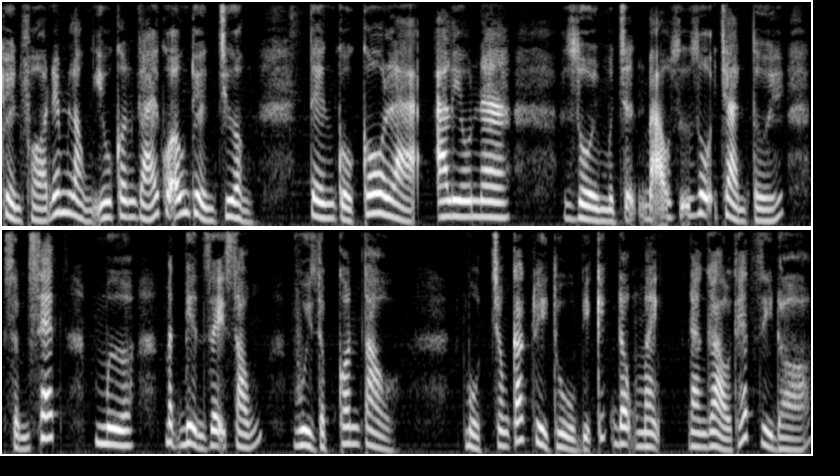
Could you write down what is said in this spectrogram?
thuyền phó đem lòng yêu con gái của ông thuyền trưởng. Tên của cô là Aliona, rồi một trận bão dữ dội tràn tới, sấm sét, mưa, mặt biển dậy sóng, vùi dập con tàu. Một trong các thủy thủ bị kích động mạnh, đang gào thét gì đó.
